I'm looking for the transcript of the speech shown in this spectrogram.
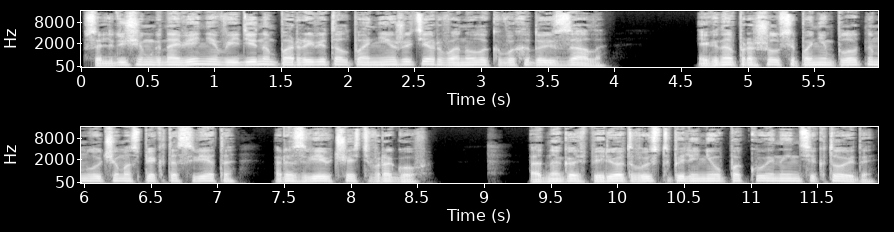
В следующее мгновение в едином порыве толпа нежити рванула к выходу из зала. Игнат прошелся по ним плотным лучом аспекта света, развеяв часть врагов. Однако вперед выступили неупокоенные инсектоиды.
